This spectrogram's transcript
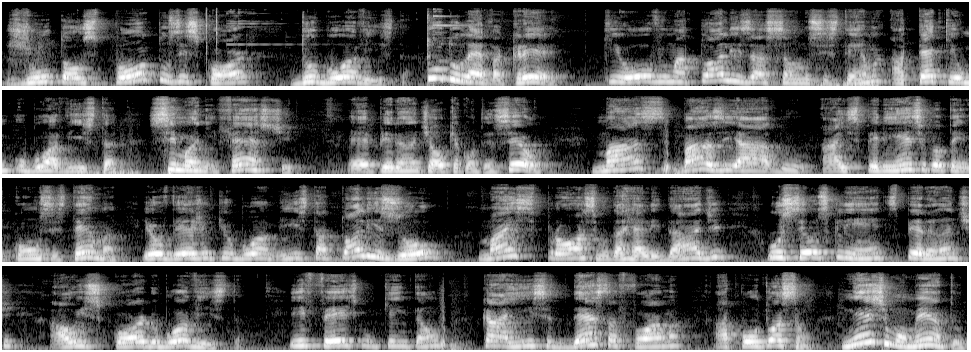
junto aos pontos score do Boa Vista. Tudo leva a crer que houve uma atualização no sistema até que o Boa Vista se manifeste é, perante ao que aconteceu, mas baseado a experiência que eu tenho com o sistema, eu vejo que o Boa Vista atualizou mais próximo da realidade os seus clientes perante ao score do Boa Vista e fez com que então caísse dessa forma a pontuação. Neste momento,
